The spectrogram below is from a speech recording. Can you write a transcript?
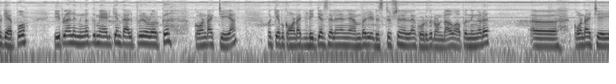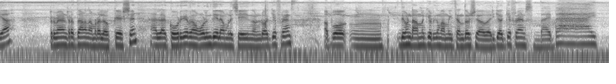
ഓക്കെ അപ്പോൾ ഈ പ്ലാന്റ് നിങ്ങൾക്ക് മേടിക്കാൻ താല്പര്യമുള്ളവർക്ക് കോൺടാക്ട് ചെയ്യാം. ഓക്കെ അപ്പോൾ കോൺടാക്ട് ഡീറ്റെയിൽസ് എല്ലാം ഞാൻ നമ്പർ ഡിസ്ക്രിപ്ഷനിലെല്ലാം കൊടുത്തിട്ടുണ്ടാവും. അപ്പോൾ നിങ്ങളുടെ കോൺടാക്ട് ചെയ്യുക. ട്രിവാൻഡ്രത്താണ് നമ്മുടെ ലൊക്കേഷൻ അല്ല കൊറിയർ ഓൾ ഇന്ത്യയിൽ നമ്മൾ ചെയ്യുന്നുണ്ട്. ഓക്കെ ഫ്രണ്ട്സ് അപ്പോൾ ഇതുകൊണ്ട് അമ്മയ്ക്ക് കൊടുക്കുമ്പോൾ അമ്മയ്ക്ക് സന്തോഷമാകുമായിരിക്കും ഓക്കെ ഫ്രണ്ട്സ് ബൈ ബൈ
